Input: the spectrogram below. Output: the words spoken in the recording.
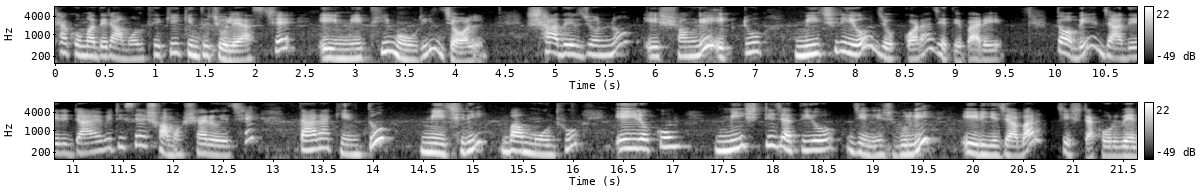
ঠাকুমাদের আমল থেকেই কিন্তু চলে আসছে এই মেথি মৌরির জল। স্বাদের জন্য এর সঙ্গে একটু মিছরিও যোগ করা যেতে পারে। তবে যাদের ডায়াবেটিসের সমস্যা রয়েছে, তারা কিন্তু মিছরি বা মধু এই রকম মিষ্টি জাতীয় জিনিসগুলি এড়িয়ে যাবার চেষ্টা করবেন।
